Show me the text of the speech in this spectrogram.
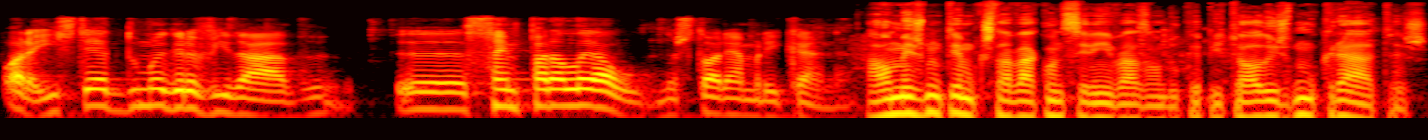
Ora, isto é de uma gravidade uh, sem paralelo na história americana. Ao mesmo tempo que estava a acontecer a invasão do Capitólio, os democratas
